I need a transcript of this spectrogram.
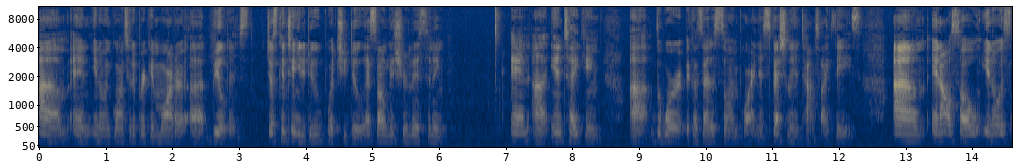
um, and you know, and going to the brick and mortar uh, buildings. Just continue to do what you do as long as you're listening and uh, intaking uh, the word because that is so important, especially in times like these. Um, and also, you know, it's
